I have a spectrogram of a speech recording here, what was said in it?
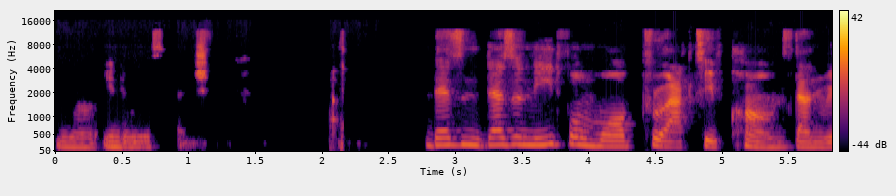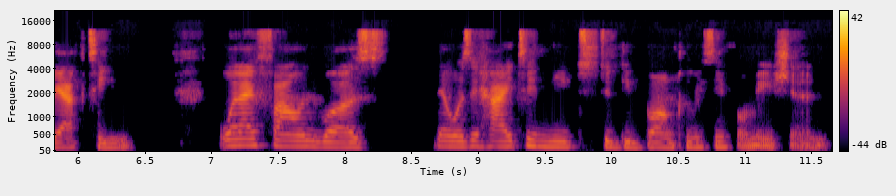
you know, in the research there's there's a need for more proactive comms than reactive. What I found was there was a heightened need to debunk misinformation,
